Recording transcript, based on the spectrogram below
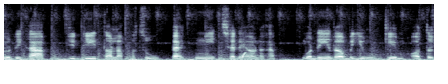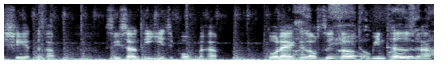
สวัสดีครับ ยินดีต้อนรับเข้าสู่ Back Meet Channel นะครับ วันนี้เราไปอยู่เกม Auto Chase นะครับ ซีซั่นที่ 26 นะครับ ตัวแรกที่เราซื้อก็ Winter นะครับ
